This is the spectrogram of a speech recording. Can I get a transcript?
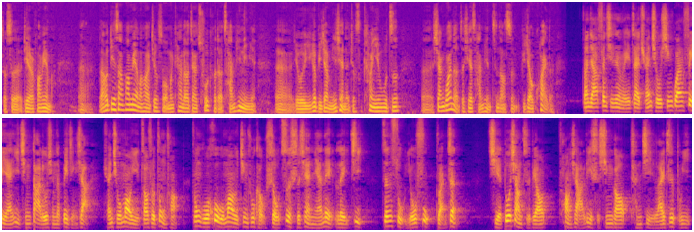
这是第二方面吧。呃，然后第三方面的话，就是我们看到在出口的产品里面，呃，有一个比较明显的就是抗疫物资，呃，相关的这些产品增长是比较快的。专家分析认为，在全球新冠肺炎疫情大流行的背景下，全球贸易遭受重创，中国货物贸易进出口首次实现年内累计增速由负转正，且多项指标创下历史新高，成绩来之不易。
